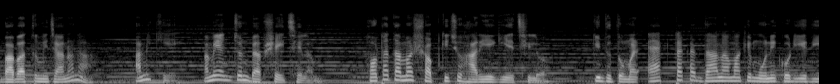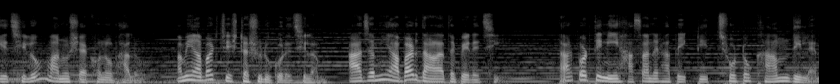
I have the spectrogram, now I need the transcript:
বাবা, তুমি জানো না, আমি কে? আমি একজন ব্যবসায়ী ছিলাম। হঠাৎ আমার সবকিছু হারিয়ে গিয়েছিল। কিন্তু তোমার এক টাকার দান আমাকে মনে করিয়ে দিয়েছিল, মানুষ এখনও ভালো। আমি আবার চেষ্টা শুরু করেছিলাম। আজ আমি আবার দাঁড়াতে পেরেছি। তারপর তিনি হাসানের হাতে একটি ছোট খাম দিলেন।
